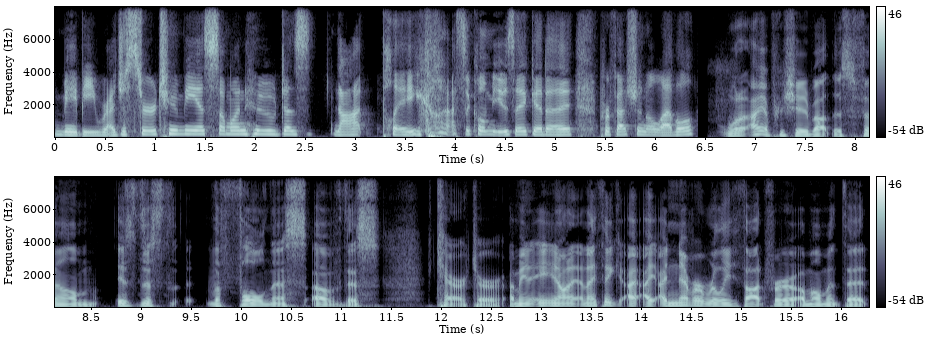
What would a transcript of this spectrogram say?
maybe register to me as someone who does not play classical music at a professional level. What I appreciate about this film is this the fullness of this character. I mean, you know, and I think I, I never really thought for a moment that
